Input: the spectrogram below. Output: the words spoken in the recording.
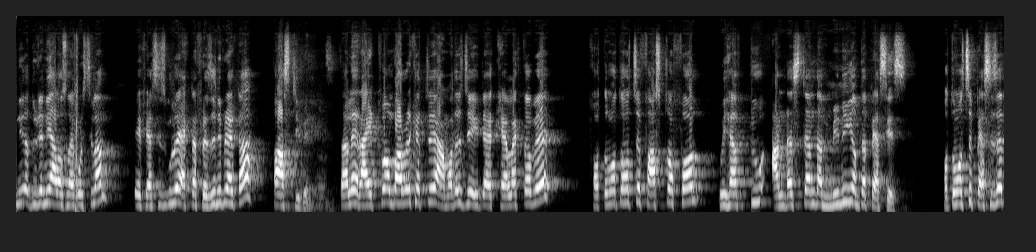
নিয়ে দুইটা নিয়ে আলোচনা করছিলাম, এই প্যাসেজগুলো একটা প্রেজেন্ট ইভেন্ট একটা পাস্ট ইভেন্ট তাহলে রাইট ফর্ম বার্বের ক্ষেত্রে আমাদের যে এটা খেয়াল রাখতে হবে, প্রথমত হচ্ছে first of all we have to understand the meaning of the passage প্রথম হচ্ছে প্যাসেজের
